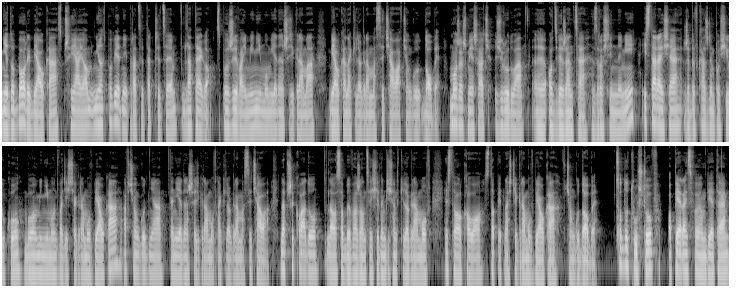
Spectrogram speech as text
Niedobory białka sprzyjają nieodpowiedniej pracy tarczycy, dlatego spożywaj minimum 1,6 g białka na kilogram masy ciała w ciągu doby. Możesz mieszać źródła y, odzwierzęce z roślinnymi i staraj się, żeby w każdym posiłku było minimum 20 g białka, a w ciągu dnia ten 1,6 g na kilogram masy ciała. Dla przykładu, dla osoby ważącej 70 kg jest to około 115 g białka w ciągu doby. Co do tłuszczów, opieraj swoją dietę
